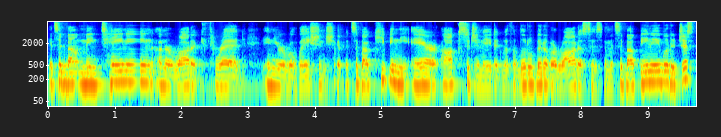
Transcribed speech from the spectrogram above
It's about maintaining an erotic thread in your relationship. It's about keeping the air oxygenated with a little bit of eroticism. It's about being able to just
